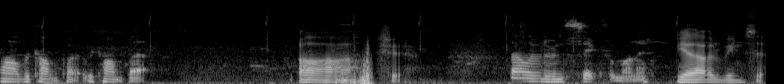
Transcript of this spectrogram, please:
Oh, we can't vote. We can't bet. Ah, shit. That would have been sick for money. Yeah, that would have been sick.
